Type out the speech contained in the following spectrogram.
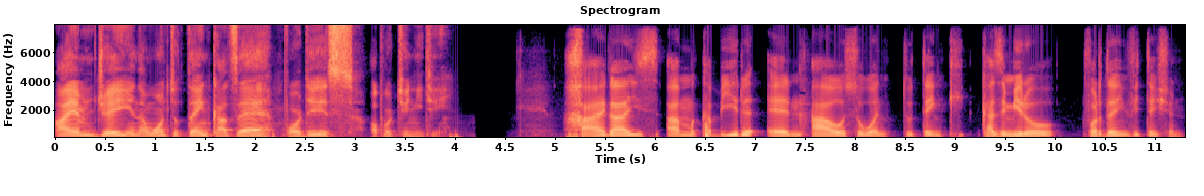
I am Jay and I want to thank Kaze for this opportunity. Hi guys, I'm Kabir and I also want to thank Casimiro for the invitation.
